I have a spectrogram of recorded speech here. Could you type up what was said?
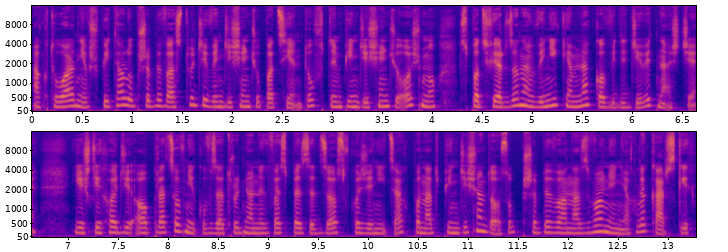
Aktualnie w szpitalu przebywa 190 pacjentów, w tym 58 z potwierdzonym wynikiem na COVID-19. Jeśli chodzi o pracowników zatrudnionych w SPZ ZOS w Kozienicach ponad 50 osób przebywa na zwolnieniach lekarskich,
